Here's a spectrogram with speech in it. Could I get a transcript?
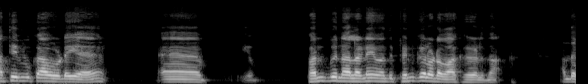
அதிமுகவுடைய பண்பு நலனே வந்து பெண்களோட வாக்குகள் தான். அந்த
